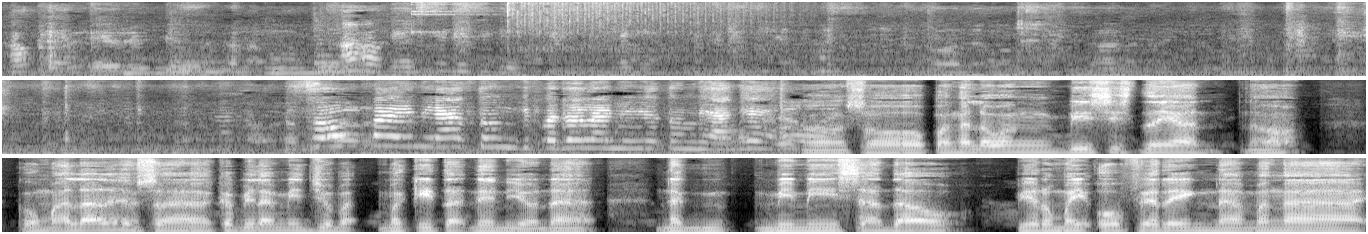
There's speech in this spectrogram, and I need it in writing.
Okay. Ah, okay. Sige, sige. Sige. Sumpay niya itong gipadala niya itong niyage. Oh, so, pangalawang bisis na yan, no? Kung maalala nyo, sa kabilang medyo ma- makita ninyo na nagmimisa daw, pero may offering na mga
